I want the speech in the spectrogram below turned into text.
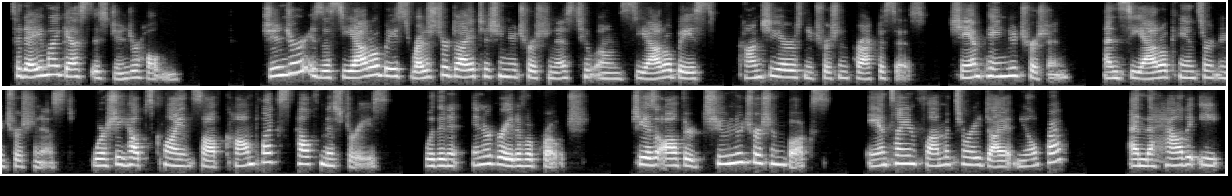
Today, my guest is Ginger Hultin. Ginger is a Seattle based registered dietitian nutritionist who owns Seattle based concierge nutrition practices, Champagne Nutrition, and Seattle Cancer Nutritionist, where she helps clients solve complex health mysteries with an integrative approach. She has authored two nutrition books Anti Inflammatory Diet Meal Prep and the How to Eat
